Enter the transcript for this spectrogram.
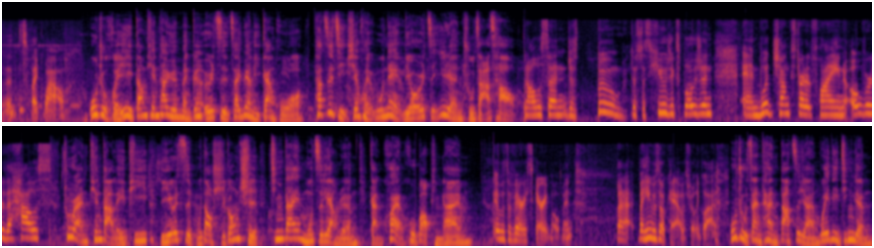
it's like wow. 屋主回忆，当天他原本跟儿子在院里干活，他自己先回屋内留儿子一人除杂草。And all of a sudden, just boom, just a huge explosion, and wood chunks started flying over the house. 突然天打雷劈，离儿子不到十公尺，惊呆母子两人，赶快互报平安。It was a very scary moment. But, but he was okay. I was really glad. 屋主赞叹大自然威力惊人，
